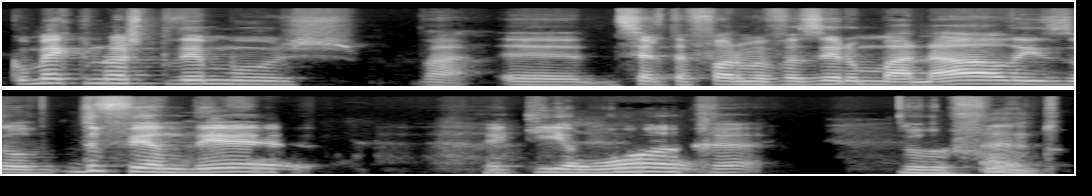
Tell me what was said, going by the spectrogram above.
Como é que nós podemos vá, uh, de certa forma, fazer uma análise ou defender aqui a honra do defunto.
